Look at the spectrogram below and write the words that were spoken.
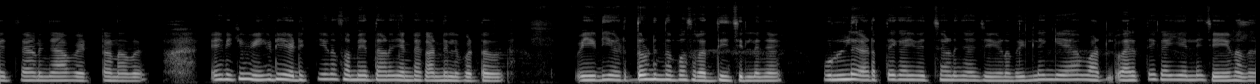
വെച്ചാണ് ഞാൻ വെട്ടണത്. എനിക്ക് വീഡിയോ എഡിറ്റ് ചെയ്യണ സമയത്താണ് എന്റെ കണ്ണിൽ പെട്ടത്. വീഡിയോ എടുത്തുകൊണ്ടിരുന്നപ്പോൾ ശ്രദ്ധിച്ചില്ല ഞാൻ. ഫുള്ള് ഇടത്തെ കൈ വെച്ചാണ് ഞാൻ ചെയ്യണത്. ഇല്ലെങ്കിൽ ഞാൻ വലത്തെ കൈയല്ലേ ചെയ്യണത്.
